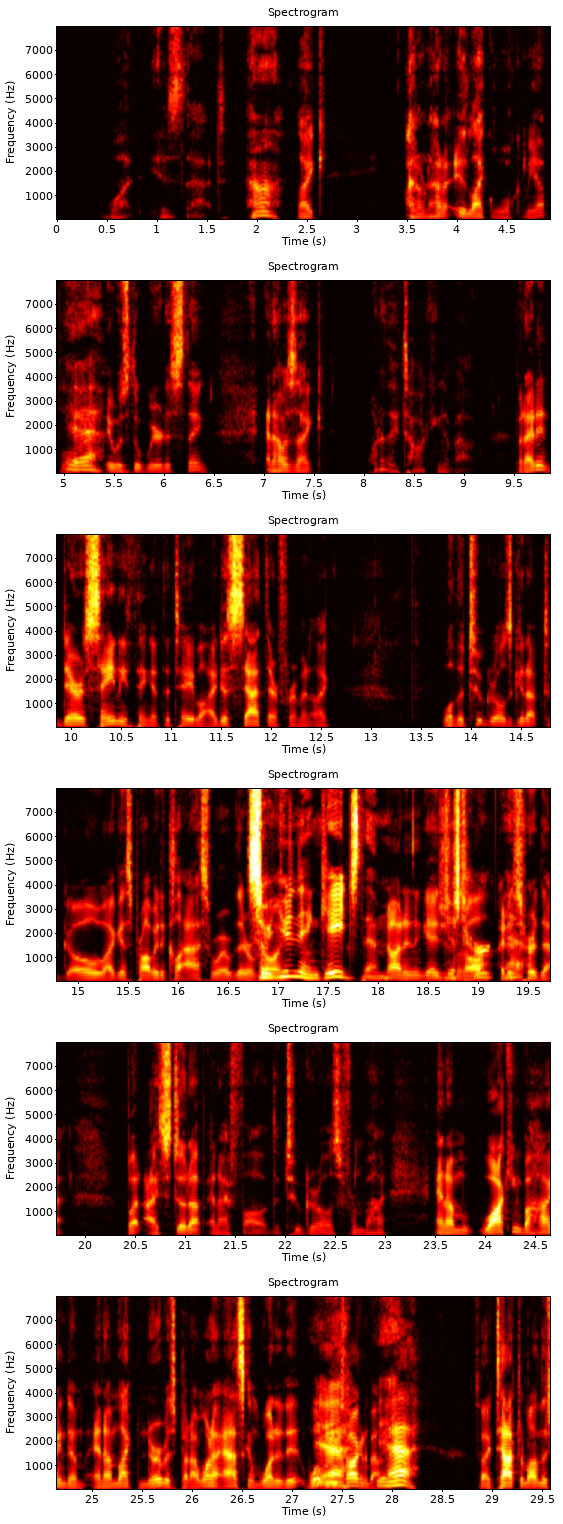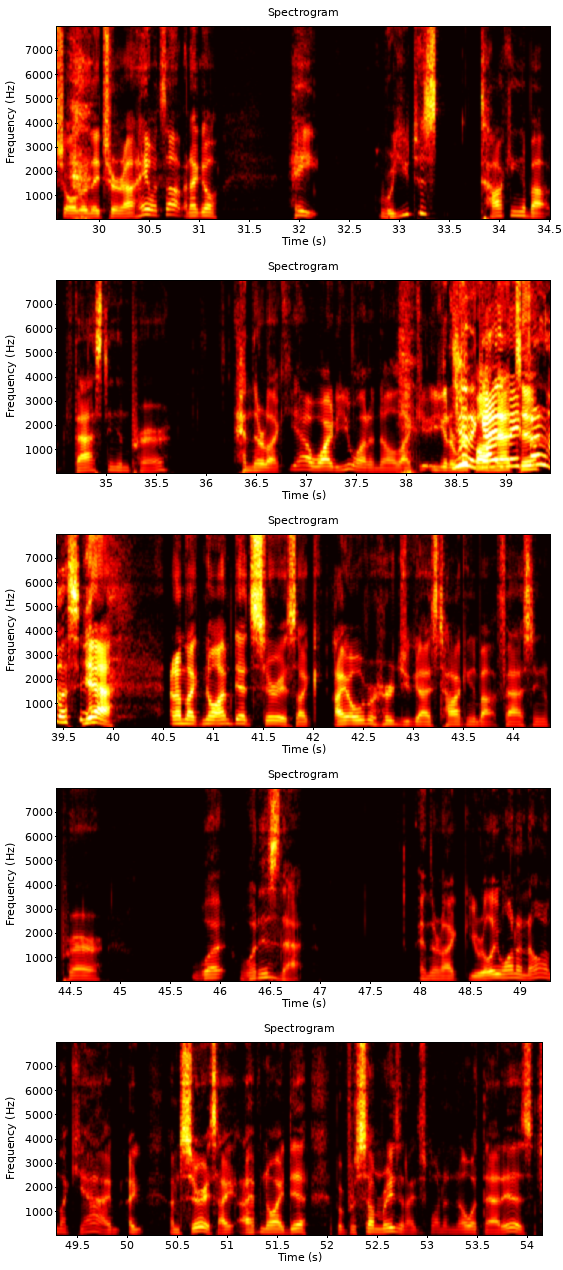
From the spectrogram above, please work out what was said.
what is that? Huh. Like, I don't know how to, it like woke me up a little Yeah. bit. It was the weirdest thing. And I was like, what are they talking about? But I didn't dare say anything at the table. I just sat there for a minute, like, well, the two girls get up to go, I guess, probably to class or wherever they were So going. you didn't engage them. no, I didn't engage just them at all. heard I just heard that. But I stood up and I followed the two girls from behind. And I'm walking behind them and I'm like nervous, but I want to ask them what it is. What were you talking about? Yeah. So I tapped them on the shoulder and they turn around. Hey, what's up? And I go, Hey, were you just talking about fasting and prayer? And they're like, Yeah, why do you want to know? Like, you gonna rip the on that that too? us. yeah. And I'm like, No, I'm dead serious. Like, I overheard you guys talking about fasting and prayer. What what is that? And they're like, You really want to know? I'm like, Yeah, I, I I'm serious. I, I have no idea. But for some reason I just want to know what that is.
